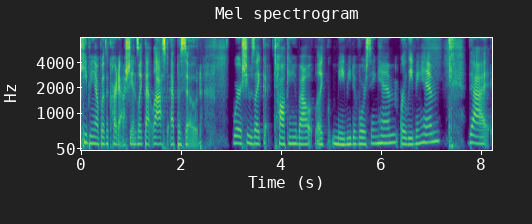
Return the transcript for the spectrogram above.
keeping up with the Kardashians like that last episode where she was like talking about like maybe divorcing him or leaving him that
